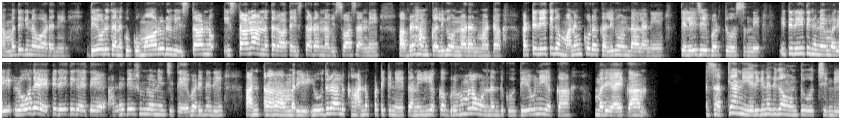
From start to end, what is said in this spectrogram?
నమ్మదగిన వాడని దేవుడు తనకు కుమారుడు ఇస్తాను ఇస్తాను అన్న తర్వాత ఇస్తాడన్న విశ్వాసాన్ని అబ్రహాం కలిగి ఉన్నాడనమాట. అట్టి రీతిగా మనం కూడా కలిగి ఉండాలని తెలియజేయబడుతూ వస్తుంది. ఇటు రీతిగానే మరి రోదే ఎటు రీతిగా అయితే అన్ని దేశంలో నుంచి తేబడినది మరి యూదురాలు కానప్పటికీ తను ఈ యొక్క గృహంలో ఉన్నందుకు దేవుని యొక్క మరి ఆ యొక్క సత్యాన్ని ఎరిగినదిగా ఉంటూ వచ్చింది.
